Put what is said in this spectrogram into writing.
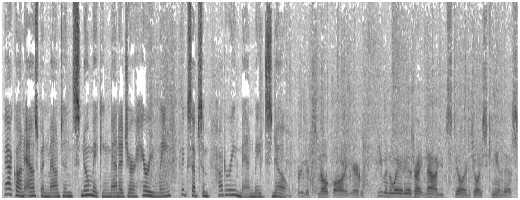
Back on Aspen Mountain, snowmaking manager Harry Link picks up some powdery man made snow. Pretty good snow quality here, but even the way it is right now, you'd still enjoy skiing this.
